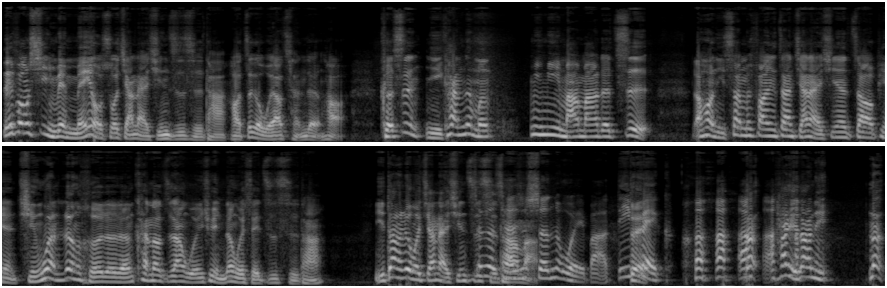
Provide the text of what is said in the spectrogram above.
那封信里面没有说蒋乃馨支持他，好，这个我要承认哈。可是你看那么密密麻麻的字。然后你上面放一张蒋乃馨的照片，请问任何的人看到这张文宣，你认为谁支持他？你当然认为蒋乃馨支持他嘛？这个才是深伪吧？Deepfake。那他也让你那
